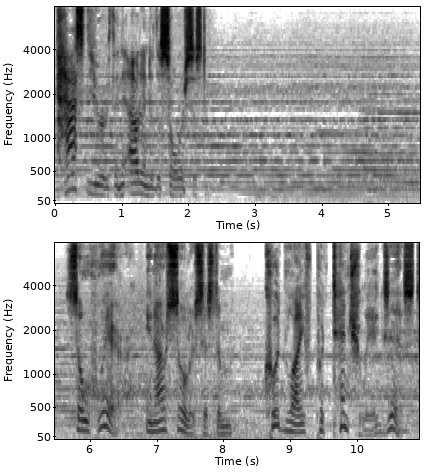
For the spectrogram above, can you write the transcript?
past the Earth and out into the solar system. So where in our solar system could life potentially exist?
